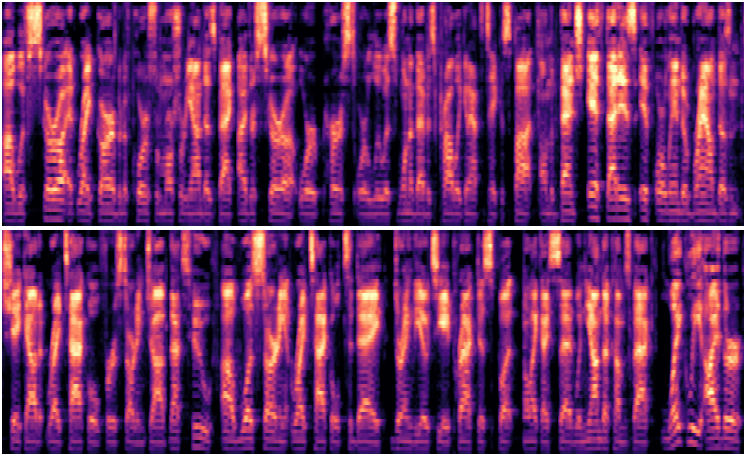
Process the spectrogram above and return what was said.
uh, with Skura at right guard. But of course, when Marshal Yanda's back, either Skura or Hurst or Lewis, one of them is probably going to have to take a spot on the bench. If that is, if Orlando Brown doesn't shake out at right tackle for a starting job, that's who uh, was starting at right tackle today during the OTA practice. But like I said, when Yanda comes back, likely either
